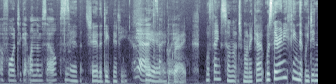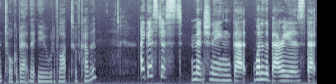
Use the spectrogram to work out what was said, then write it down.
afford to get one themselves. yeah, share the dignity. Yeah, exactly. Great. Well, thanks so much, Monica. Was there anything that we didn't talk about that you would have liked to have covered? I guess just mentioning that one of the barriers that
